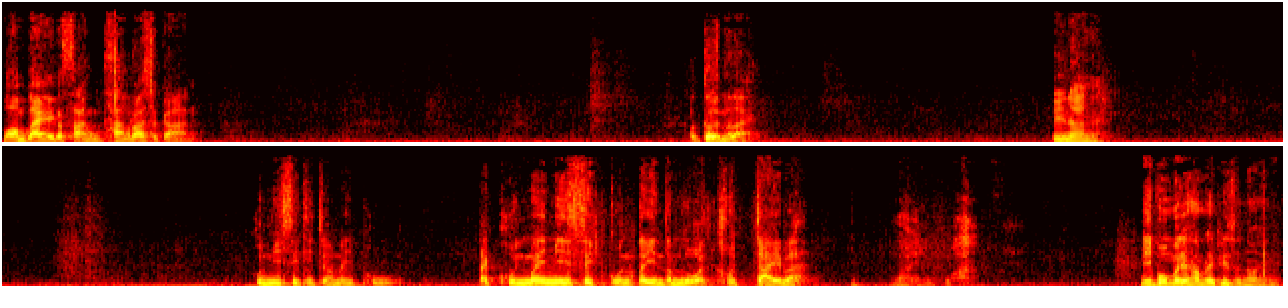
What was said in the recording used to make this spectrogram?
ปลอมแปลงเอกสารของทางราชการแล้วเกิดเมื่อไหร่ ปีหน้าไง คุณมีสิทธิ์ที่จะไม่พูด แต่คุณไม่มีสิทธิ์กวนตีนตำรวจเข้าใจป่ะอะไรวะ นี่ผมไม่ได้ทำอะไรผิดซะหน่อยนี่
